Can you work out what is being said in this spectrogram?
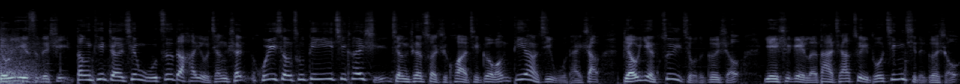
有意思的是，当天展现舞姿的还有江山。回想从第一期开始，江山算是跨界歌王第二季舞台上表演最久的歌手，也是给了大家最多惊喜的歌手。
